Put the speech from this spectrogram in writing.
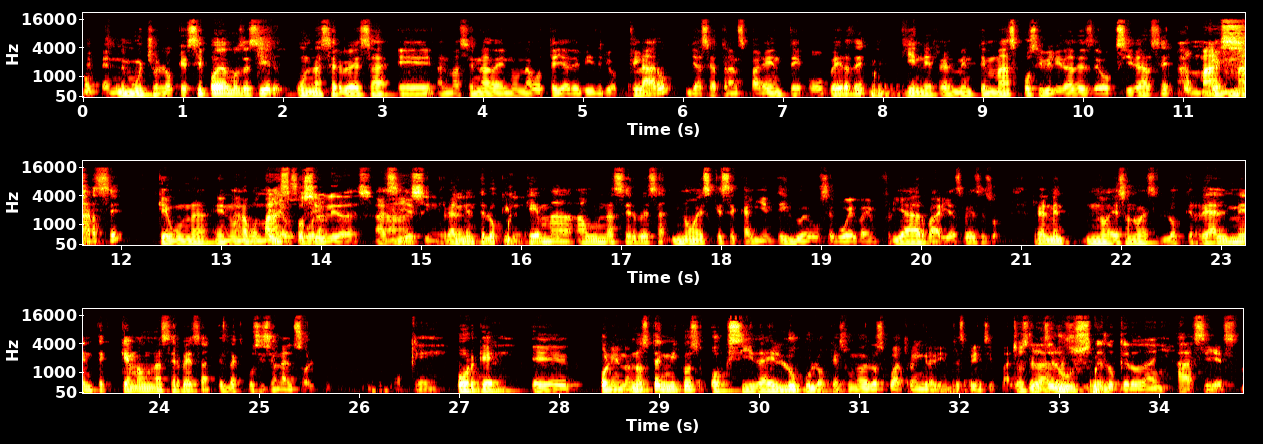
Depende mucho. Lo que sí podemos decir, una cerveza eh, almacenada en una botella de vidrio claro, ya sea transparente o verde, tiene realmente más posibilidades de oxidarse o quemarse que una en una botella más posibilidades. Así ah, es. Realmente lo que quema a una cerveza no es que se caliente y luego se vuelva a enfriar varias veces. Realmente no, eso no es. Lo que realmente quema una cerveza es la exposición al sol. Ok. Porque, eh, poniéndonos técnicos, oxida el lúpulo, que es uno de los cuatro ingredientes principales. Entonces la luz es lo que lo daña. Así es.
